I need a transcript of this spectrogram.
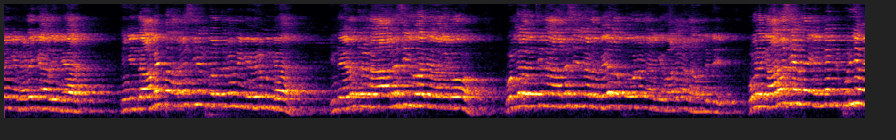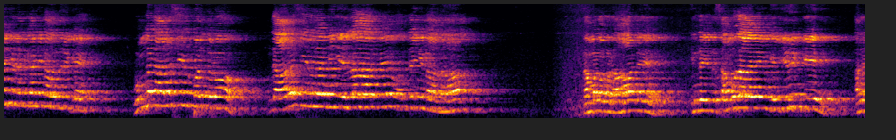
நீங்க நினைக்காதீங்க. நீங்க இந்த அமைப்பை அரசியல் படுத்தணும் நீங்க விரும்புங்க. இந்த இடத்துல நான் அரசியல்வாதி ஆகணும். உங்களை வச்சு நான் அரசியல் நான் மேல போகணும் நான் இங்க வரல நான் வந்துட்டு. உங்களுக்கு அரசியல் என்னன்னு புரிய வைக்கிறதுக்காண்டி நான் வந்திருக்கேன். உங்களை அரசியல் படுத்தணும். இந்த அரசியல்ல நீங்க எல்லாருமே வந்தீங்கன்னா தான் நம்மள ஒரு ஆளு. இந்த இந்த சமுதாயம் இங்க இருக்கு. அதை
